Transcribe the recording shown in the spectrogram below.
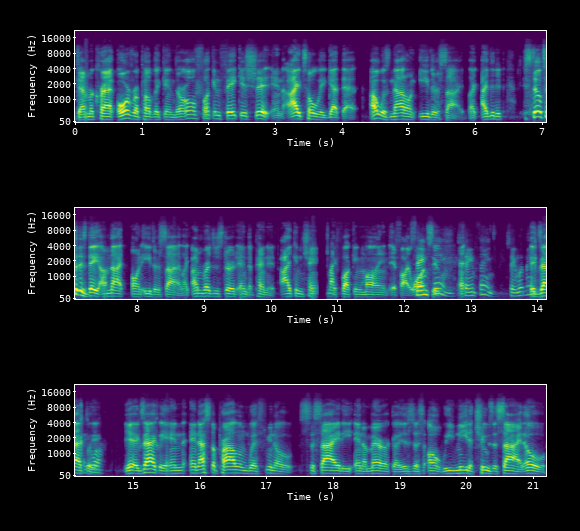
democrat or republican they're all fucking fake as shit and i totally get that i was not on either side like i did it still to this day i'm not on either side like i'm registered independent i can change my fucking mind if i same want to Same thing. Same thing. Same with me. Exactly. well. Yeah, exactly. And and that's the problem with, you know, society in America is just, oh, we need to choose a side. Oh,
